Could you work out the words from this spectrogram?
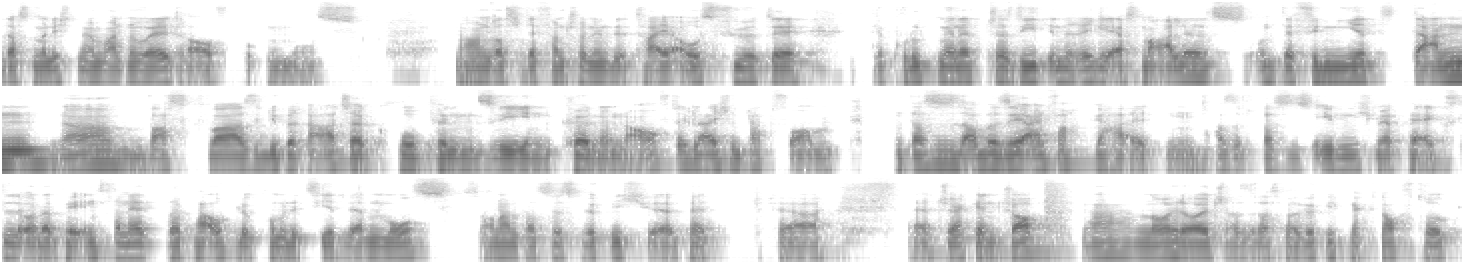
dass man nicht mehr manuell drauf gucken muss. Na, und was Stefan schon im Detail ausführte, der Produktmanager sieht in der Regel erstmal alles und definiert dann, na, was quasi die Beratergruppen sehen können auf der gleichen Plattform. Und das ist aber sehr einfach gehalten. Also, dass es eben nicht mehr per Excel oder per Intranet oder per Outlook kommuniziert werden muss, sondern dass es wirklich äh, per, per äh, Drag and Drop, na, Neudeutsch, also dass man wirklich per Knopfdruck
